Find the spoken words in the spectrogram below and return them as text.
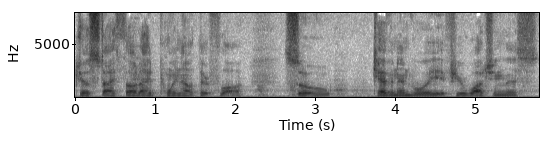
just I thought I'd point out their flaw. So, Kevin Envoy, if you're watching this,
